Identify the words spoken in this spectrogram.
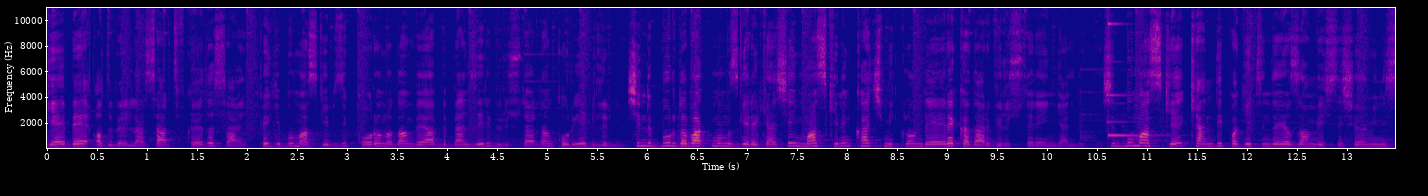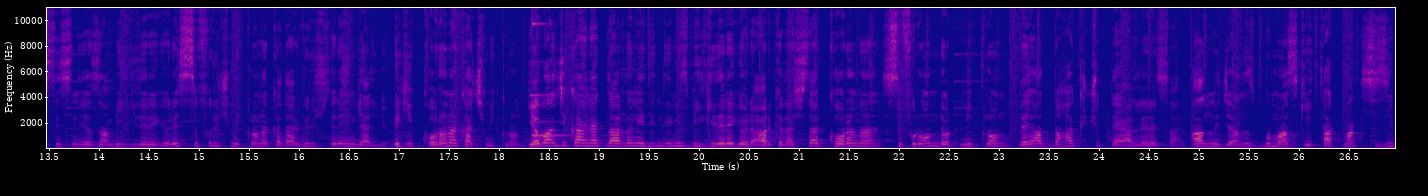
GB adı verilen sertifikaya da sahip. Peki bu maske bizi koronadan veya benzeri virüslerden koruyabilir mi? Şimdi burada bakmamız gereken şey maskenin kaç mikron değere kadar virüsleri engellediği. Şimdi bu maske kendi paketinde yazan ve işte Xiaomi'nin sitesinde yazan bilgilere göre 0,3 mikrona kadar virüsleri engelliyor. Peki korona kaç mikron? Yabancı kaynaklardan edindiğimiz bilgilere göre arkadaşlar korona 0,14 mikron veya daha küçük değerlere sahip. Anlayacağınız bu maskeyi takmak sizi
